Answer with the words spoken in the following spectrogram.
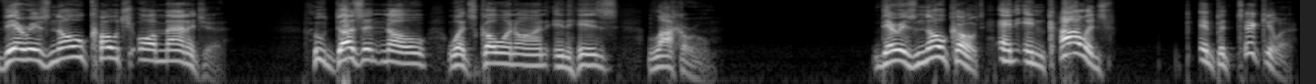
There is no coach or manager who doesn't know what's going on in his locker room. There is no coach. And in college, in particular,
